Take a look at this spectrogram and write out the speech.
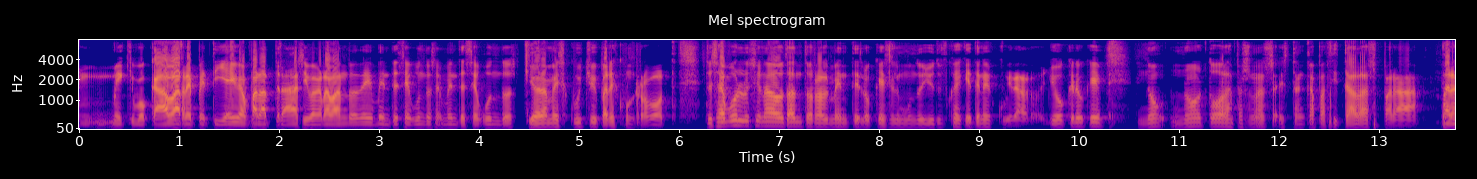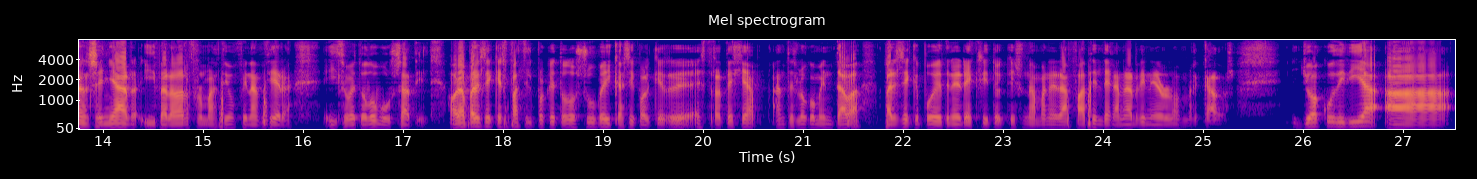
me equivocaba, repetía, iba para atrás, iba grabando de 20 segundos en 20 segundos, que ahora me escucho y parezco un robot. Entonces ha evolucionado tanto realmente lo que es el mundo de YouTube que hay que tener cuidado. Yo creo que no, no todas las personas están capacitadas para, para enseñar y para dar formación financiera y sobre todo bursátil. Ahora parece que es fácil porque todo sube y casi cualquier estrategia, antes lo comentaba, parece que puede tener éxito y que es una manera fácil de ganar dinero en los mercados. Yo acudiría a,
